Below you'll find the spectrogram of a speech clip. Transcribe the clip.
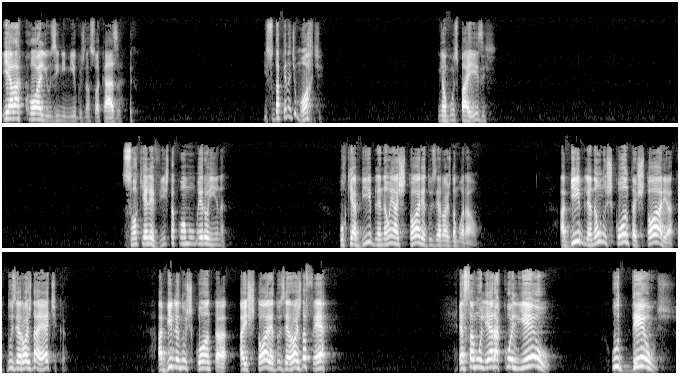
E ela acolhe os inimigos na sua casa. Isso dá pena de morte. Em alguns países. Só que ela é vista como uma heroína. Porque a Bíblia não é a história dos heróis da moral. A Bíblia não nos conta a história dos heróis da ética. A Bíblia nos conta a história dos heróis da fé. Essa mulher acolheu o Deus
